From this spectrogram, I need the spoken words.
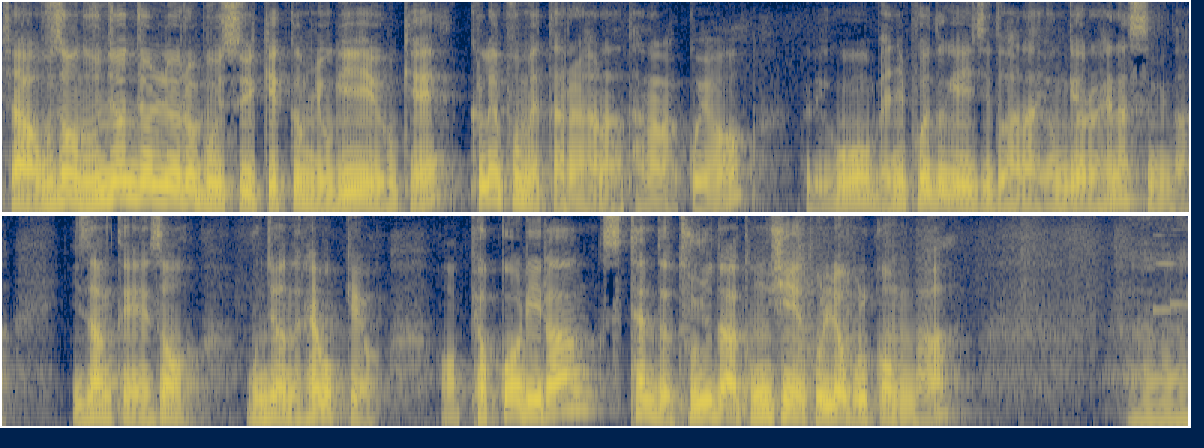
자 우선 운전 전류를 볼 수 있게끔 여기 이렇게 클램프 메탈을 하나 달아놨고요. 그리고 매니폴드 게이지도 하나 연결을 해놨습니다. 이 상태에서 운전을 해볼게요. 어, 벽걸이랑 스탠드 둘 다 동시에 돌려볼 겁니다. 아,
